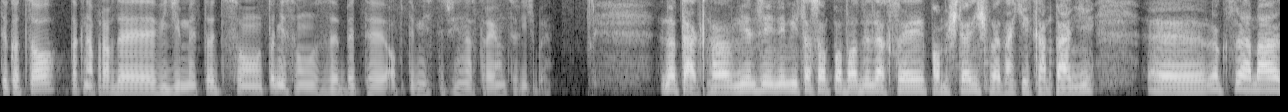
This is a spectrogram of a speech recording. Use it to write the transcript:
Tylko co tak naprawdę widzimy? To, są, to nie są zbyt e, optymistycznie nastrajające liczby. No tak, no między innymi to są powody, dla których pomyśleliśmy o takiej kampanii, e, no, która ma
